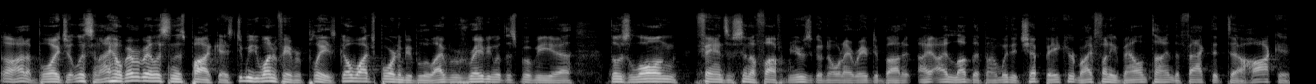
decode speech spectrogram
Oh, how a boy, Joe. Listen, I hope everybody listening to this podcast, do me one favor, please. Go watch Born to be Blue. I was raving with this movie. Uh, those long fans of Cinephile from years ago know when I raved about it. I, I love that. I'm with you. Chet Baker, My Funny Valentine, the fact that uh, Hawke uh,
